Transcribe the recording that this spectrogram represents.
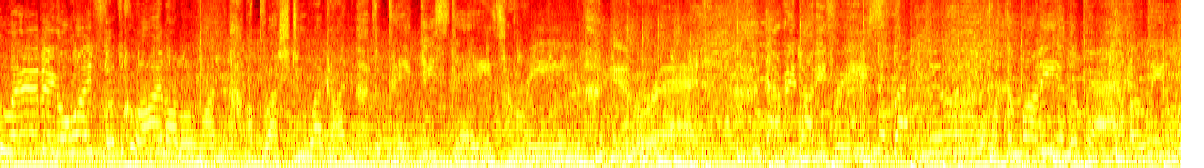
Living a life of crime on the run. A brush to a gun to paint these days green and red. Everybody freeze. Nobody move. Put the money in the bag.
